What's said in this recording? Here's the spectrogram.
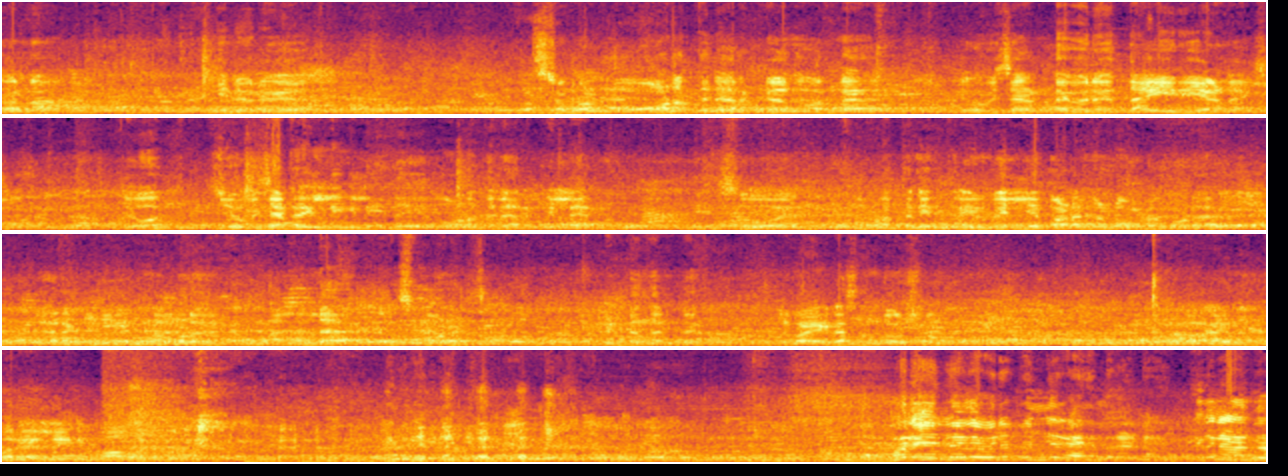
കാരണം ഇങ്ങനൊരു ഫസ്റ്റ് ഓഫ് ഓൾ ഓണത്തിന് ഇറക്കുക എന്ന് പറഞ്ഞാൽ ജോബിച്ചേട്ടന്റെ ഒരു ധൈര്യമാണ് ആക്ച്വലി ജോ ജോബിച്ചേട്ടൻ ഇല്ലെങ്കിൽ ഇത് ഓണത്തിന് ഇറക്കില്ലായിരുന്നു. സോ ഓണത്തിന് ഇത്രയും വലിയ പടങ്ങളോട് കൂടെ ഇറക്കി നമ്മൾ നല്ല റെസ്പോൺസ് കിട്ടുന്നുണ്ട്. ഭയങ്കര സന്തോഷം. എന്നും പറയാനില്ല ഇനി പാവം എന്നത് ഒരു കുഞ്ഞു കാര്യം പറയട്ടെ. ഇതിനകത്ത്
